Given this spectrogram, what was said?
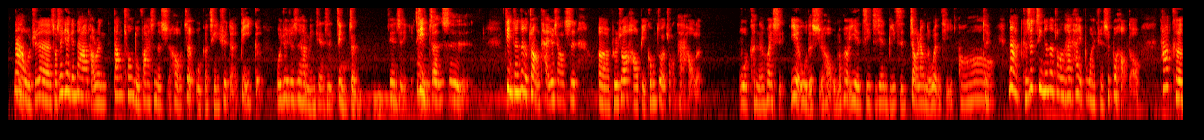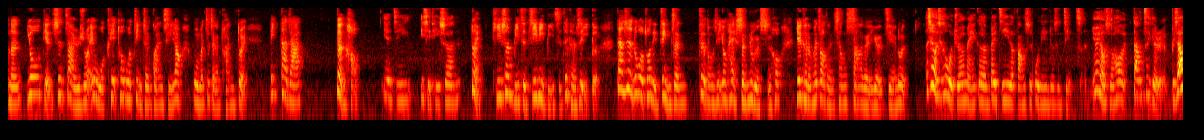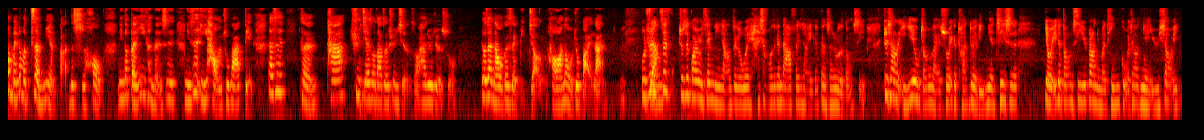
那嗯我觉得首先可以跟大家讨论，当冲突发生的时候，这五个情绪的第一个，我觉得就是很明显是竞争这件事情。竞争是竞争这个状态就像是，呃，比如说好比工作的状态好了，我可能会是业务的时候，我们会有业绩之间彼此较量的问题。哦，对那可是竞争的状态，它也不完全是不好的哦。它可能优点是在于说，哎，我可以透过竞争关系，让我们这整个团队，哎，大家更好，业绩一起提升。对，提升彼此，激励彼此，这可能是一个。但是如果说你竞争这个东西用太深入的时候，也可能会造成相杀的一个结论。而且我，其实我觉得每一个人被激励的方式不一定就是竞争，因为有时候当这个人比较没那么正面吧的时候，你的本意可能是你是以好的出发点，但是可能他去接收到这个讯息的时候，他就会觉得说，又在拿我跟谁比较了。好啊，那我就摆烂。我觉得这就是关于 Cindy 讲的这个，我也还想要再跟大家分享一个更深入的东西。就像以业务角度来说，一个团队里面其实有一个东西，不知道你们听过，叫鲶鱼效应。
